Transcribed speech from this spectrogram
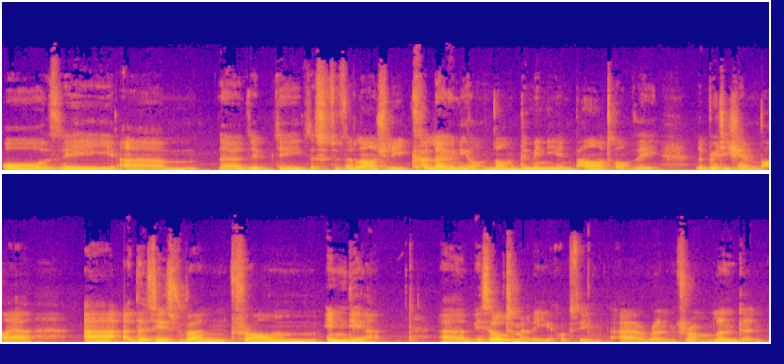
or the, um, uh, the, the, the, sort of the largely colonial, non dominion part of the, the British Empire uh, that is run from India. Um, it's ultimately, obviously, uh, run from London,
